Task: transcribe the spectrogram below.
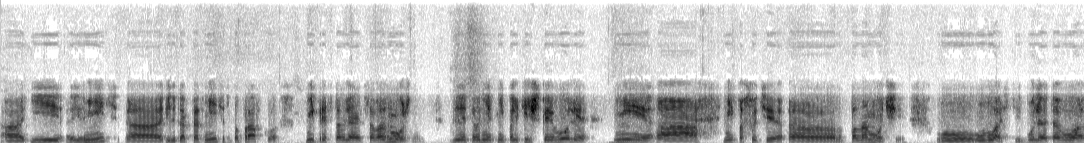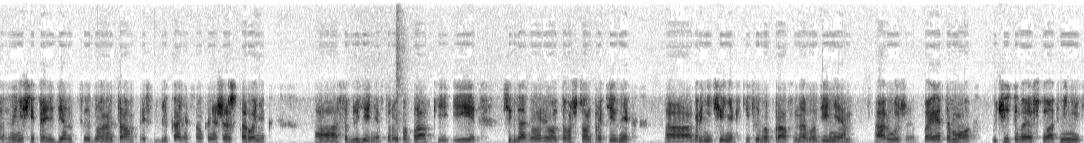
А, и изменить а, или как-то отменить эту поправку не представляется возможным. Для этого нет ни политической воли, ни, а, ни по сути, полномочий у, у власти. Более того, нынешний президент Дональд Трамп, республиканец, он, конечно же, сторонник соблюдения второй поправки и всегда говорил о том, что он противник ограничения каких-либо прав на владение оружием. Поэтому, учитывая, что отменить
